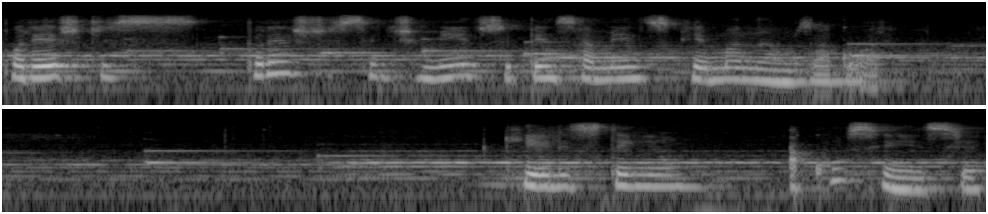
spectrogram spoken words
por estes, por estes sentimentos e pensamentos que emanamos agora. Que eles tenham a consciência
